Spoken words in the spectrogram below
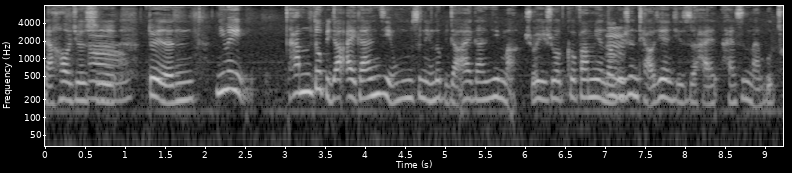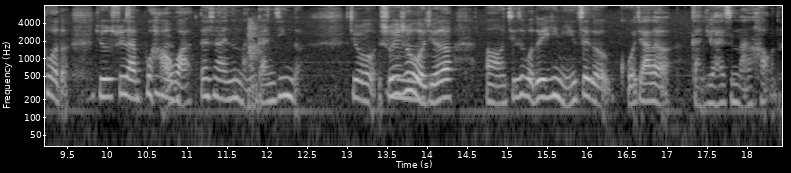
然后就是对人，因为。他们都比较爱干净，穆斯林都比较爱干净嘛，所以说各方面的卫生条件其实还还是蛮不错的。就是虽然不豪华，但是还是蛮干净的。就所以说，我觉得，嗯，其实我对印尼这个国家的感觉还是蛮好的。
